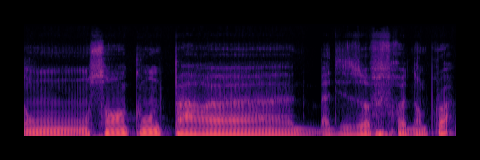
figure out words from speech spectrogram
on s'en rend compte par euh, bah, des offres d'emploi.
